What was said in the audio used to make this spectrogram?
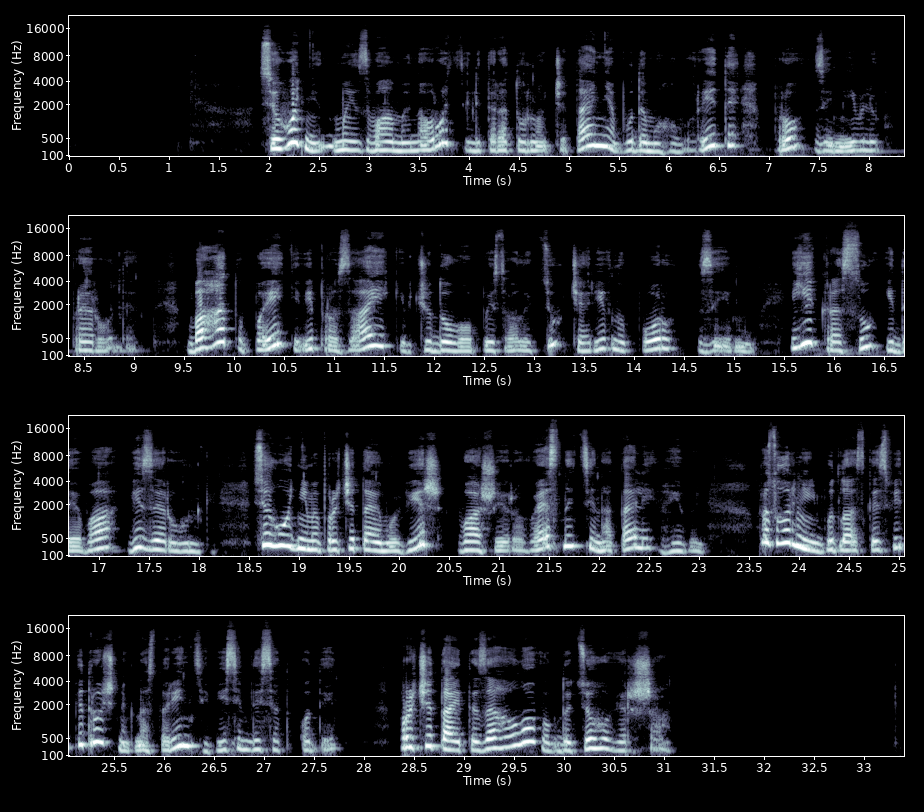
Сьогодні ми з вами на уроці літературного читання будемо говорити про зимівлю природи. Багато поетів і прозаїків чудово описували цю чарівну пору зиму, її красу і дива, візерунки. Сьогодні ми прочитаємо вірш вашої ровесниці Наталі Гивель. Розгорніть, будь ласка, свій підручник на сторінці 81. Прочитайте заголовок до цього вірша.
